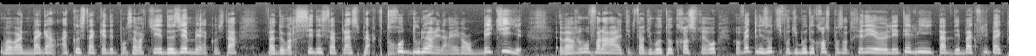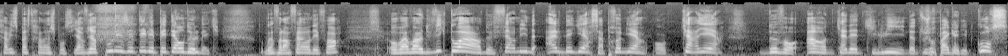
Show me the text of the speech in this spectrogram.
On va avoir une bagarre Acosta-Canet pour savoir qui est deuxième, mais Acosta va devoir céder sa place par trop de douleur. Il arrive en béquille. Euh, va vraiment falloir arrêter de faire du motocross, frérot. En fait, les autres ils font du motocross pour s'entraîner euh, l'été. Lui, il tape des backflips avec Travis Pastrana, je pense. Il revient tous les étés les péter en deux, le mec. Donc, va falloir faire un effort. On va avoir une victoire de Fermin Aldeguer, sa première en carrière devant Aaron Canet qui lui n'a toujours pas gagné de course.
